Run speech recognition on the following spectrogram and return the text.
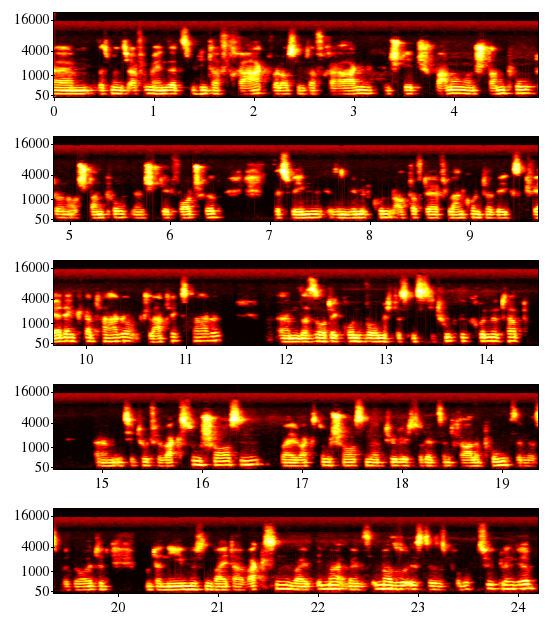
ähm, dass man sich einfach mal hinsetzt und hinterfragt, weil aus Hinterfragen entsteht Spannung und Standpunkte und aus Standpunkten entsteht Fortschritt. Deswegen sind wir mit Kunden auch auf der Flanke unterwegs, Querdenkertage und Klartexttage. Ähm, das ist auch der Grund, warum ich das Institut gegründet habe. Ähm, Institut für Wachstumschancen, weil Wachstumschancen natürlich so der zentrale Punkt sind. Das bedeutet, Unternehmen müssen weiter wachsen, weil immer, weil es immer so ist, dass es Produktzyklen gibt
